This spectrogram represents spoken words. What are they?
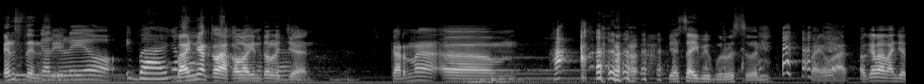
Einstein sih. Galileo ih banyak Banyak lah kalau intelligent. Karena Hah? biasa ibu rusun lewat. Oke lah lanjut.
